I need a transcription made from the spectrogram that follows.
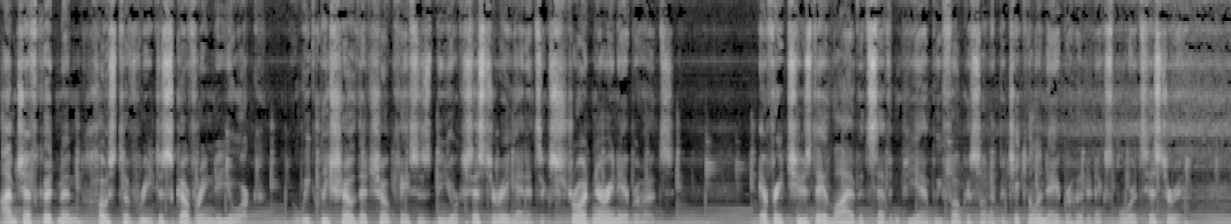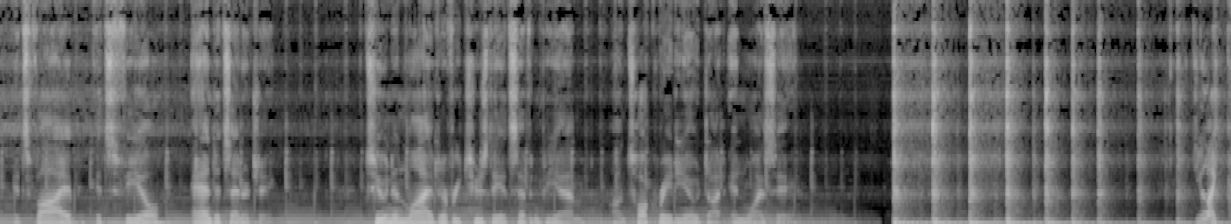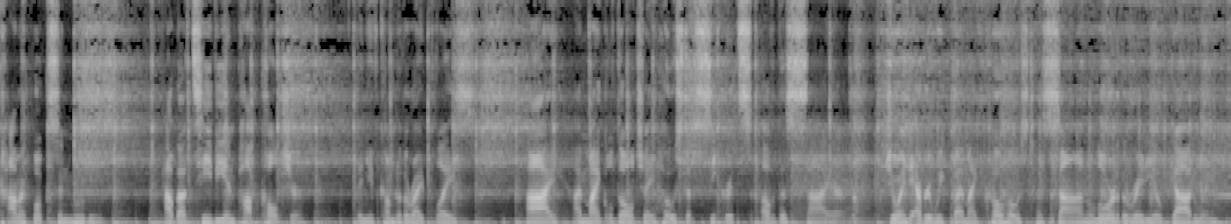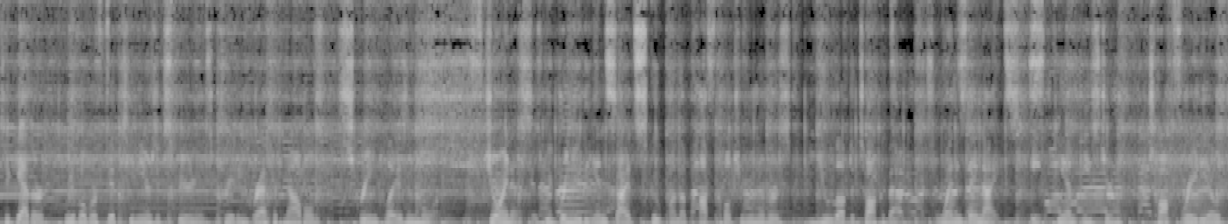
I'm Jeff Goodman, host of Rediscovering New York, a weekly show that showcases New York's history and its extraordinary neighborhoods. Every Tuesday live at 7 p.m., we focus on a particular neighborhood and explore its history. its vibe, its feel, and its energy. Tune in live every Tuesday at 7 p.m. on talkradio.nyc. Do you like comic books and movies? How about TV and pop culture? Then you've come to the right place. Hi, I'm Michael Dolce, host of Secrets of the Sire. Joined every week by my co host Hassan, Lord of the Radio Godwin. Together, we have over 15 years' experience creating graphic novels, screenplays, and more. Join us as we bring you the inside scoop on the pop culture universe you love to talk about. Wednesday nights, 8 p.m. Eastern, talkradio.nyc.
